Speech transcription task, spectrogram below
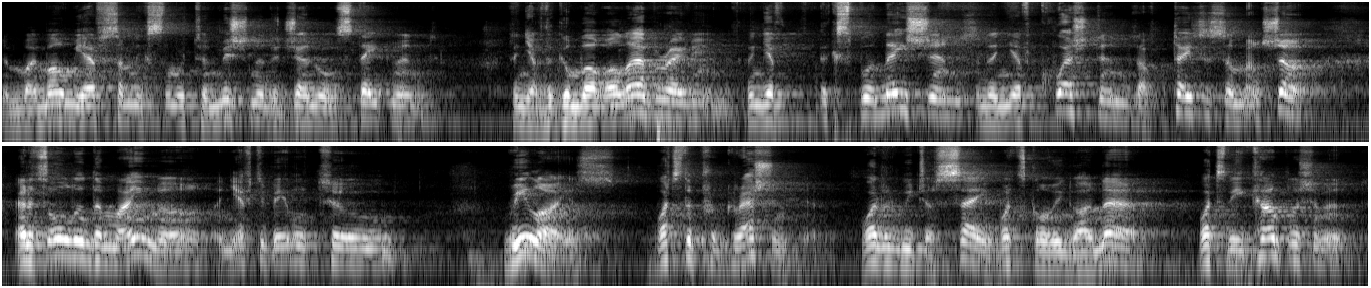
The Maimon, you have something similar to Mishnah, the general statement. Then you have the Gemara elaborating. Then you have explanations, and then you have questions of Tesis and Marsha. And it's all in the Maimah, and you have to be able to realize what's the progression here. What did we just say? What's going on now? What's the accomplishment?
